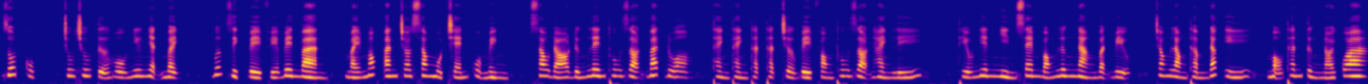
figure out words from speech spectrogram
Rốt cục, Chu Chu tựa hồ như nhận mệnh, bước dịch về phía bên bàn, máy móc ăn cho xong một chén của mình, sau đó đứng lên thu dọn bát đũa, thành thành thật thật trở về phòng thu dọn hành lý. Thiếu niên nhìn xem bóng lưng nàng bận bịu, trong lòng thầm đắc ý, mẫu thân từng nói qua,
